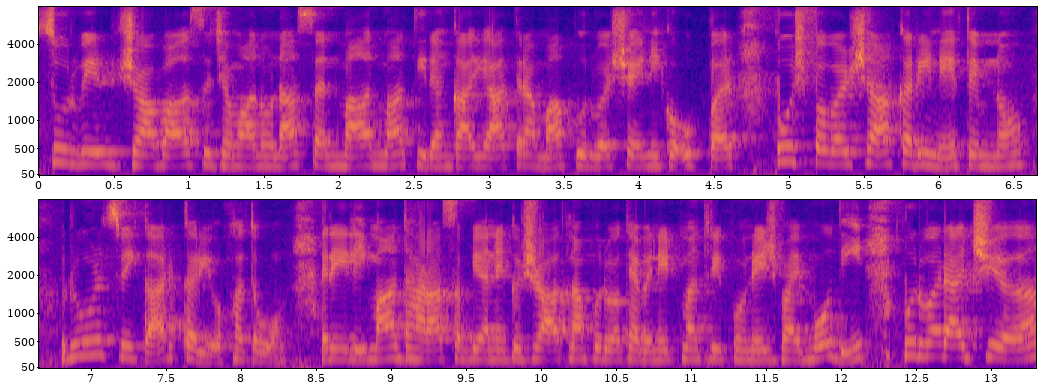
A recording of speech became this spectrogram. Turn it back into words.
સુરવીર જાબાઝ જવાનોના સન્માનમાં તિરંગા યાત્રામાં પૂર્વ સૈનિકો ઉપર પુષ્પવર્ષા કરીને તેમનો ઋણ સ્વીકાર કર્યો હતો. રેલીમાં ધારાસભ્ય અને ગુજરાતના પૂર્વ કેબિનેટ મંત્રી પુણેશભાઈ મોદી, પૂર્વ રાજ્ય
